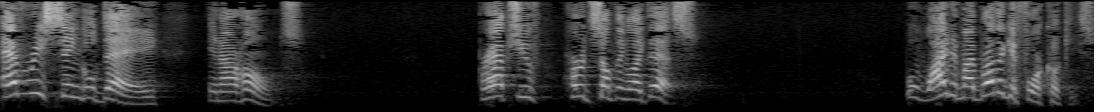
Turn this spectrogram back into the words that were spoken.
every single day in our homes. Perhaps you've heard something like this. Well, why did my brother get four cookies?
